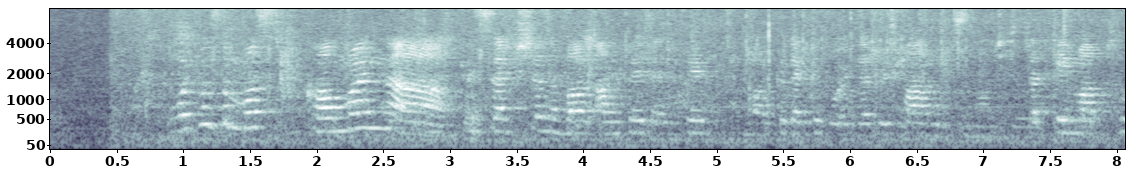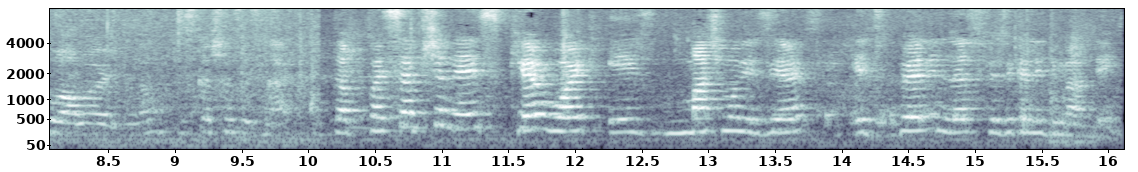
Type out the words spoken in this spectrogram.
well. what was the most common uh, perception about unpaid and paid non-productive work that we found that came up through our you know, discussions with NAC? The perception is care work is much more easier. It's very less physically demanding.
